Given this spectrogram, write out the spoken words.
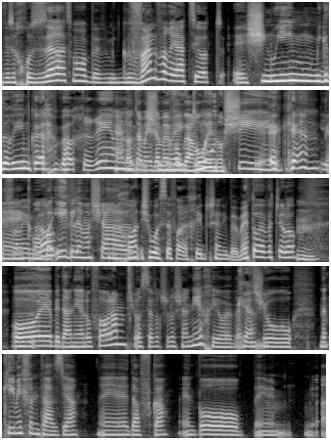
וזה חוזר על עצמו במגוון וריאציות, uh, שינויים מגדריים כאלה ואחרים. כן, לא תמיד המבוגר דמות, הוא אנושי. Uh, כן, לפעמים כמו לא. כמו באיג למשל. נכון, שהוא הספר היחיד שאני באמת אוהבת שלו. Mm. או בדני אלוף העולם, שהוא הספר שלו שאני הכי אוהבת, כן. שהוא נקי מפנטזיה, דווקא. אין בו אה, אה,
